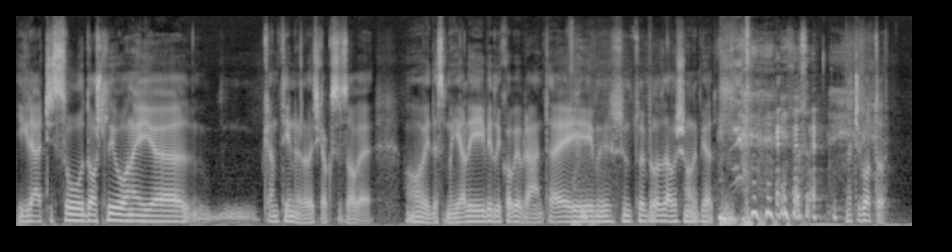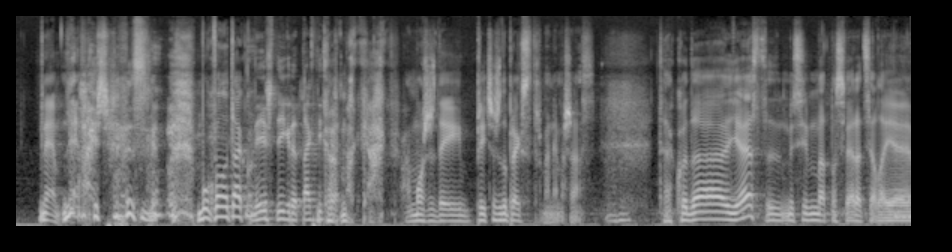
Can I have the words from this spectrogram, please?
igrači su došli u onaj uh, kantinu, ili već kako se zove, ovaj, da smo jeli i videli Kobe Branta i mislim, to je bilo završeno olimpijada. znači, gotovo. Ne, nema više. Bukvalno tako. Ništa igra, taktika. Ka, ma kako, možeš da i pričaš do preksutra, ma nema šanse. Mm -hmm. Tako da, jest, mislim, atmosfera cela je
